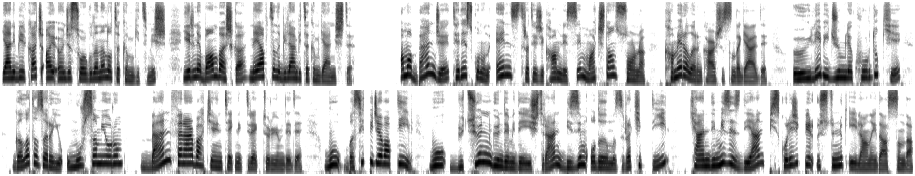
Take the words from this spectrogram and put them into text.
Yani birkaç ay önce sorgulanan o takım gitmiş, yerine bambaşka, ne yaptığını bilen bir takım gelmişti. Ama bence Tedesco'nun en stratejik hamlesi maçtan sonra kameraların karşısında geldi. Öyle bir cümle kurdu ki Galatasaray'ı umursamıyorum, ben Fenerbahçe'nin teknik direktörüyüm dedi. Bu basit bir cevap değil. Bu bütün gündemi değiştiren bizim odağımız rakip değil, kendimiziz diyen psikolojik bir üstünlük ilanıydı aslında.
